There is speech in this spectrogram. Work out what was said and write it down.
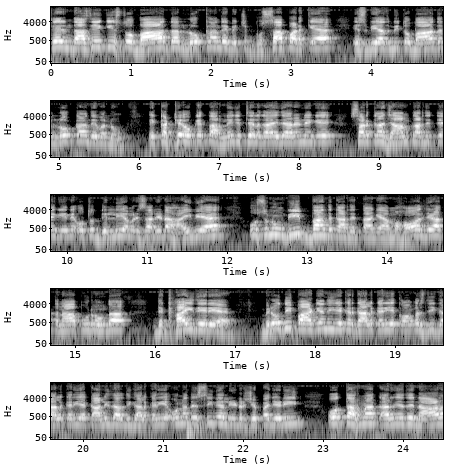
ਤੇ ਦੱਸ ਦਈਏ ਕਿ ਇਸ ਤੋਂ ਬਾਅਦ ਲੋਕਾਂ ਦੇ ਵਿੱਚ ਗੁੱਸਾ ਭੜਕਿਆ ਇਸ ਬੇਅਦਬੀ ਤੋਂ ਬਾਅਦ ਲੋਕਾਂ ਦੇ ਵੱਲੋਂ ਇਕੱਠੇ ਹੋ ਕੇ ਧਰਨੇ ਜਿੱਥੇ ਲਗਾਏ ਜਾ ਰਹੇ ਨੇਗੇ, ਸੜਕਾਂ ਜਾਮ ਕਰ ਦਿੱਤੀਆਂ ਗਈਆਂ ਨੇ। ਉੱਥੋਂ ਦਿੱਲੀ, ਅੰਮ੍ਰਿਤਸਰ ਜਿਹੜਾ ਹਾਈਵੇ ਹੈ ਉਸ ਨੂੰ ਵੀ ਬੰਦ ਕਰ ਦਿੱਤਾ ਗਿਆ। ਮਾਹੌਲ ਜਿਹੜਾ ਤਣਾਅਪੂਰਨ ਹੁੰਦਾ ਦਿਖਾਈ ਦੇ ਰਿਹਾ ਹੈ। ਵਿਰੋਧੀ ਪਾਰਟੀਆਂ ਦੀ ਜੇਕਰ ਗੱਲ ਕਰੀਏ, ਕਾਂਗਰਸ ਦੀ ਗੱਲ ਕਰੀਏ, ਅਕਾਲੀ ਦਲ ਦੀ ਗੱਲ ਕਰੀਏ, ਉਹਨਾਂ ਦੇ ਸੀਨੀਅਰ ਲੀਡਰਸ਼ਿਪ ਹੈ ਜਿਹੜੀ, ਉਹ ਧਰਨਾਕਾਰੀਆਂ ਦੇ ਨਾਲ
